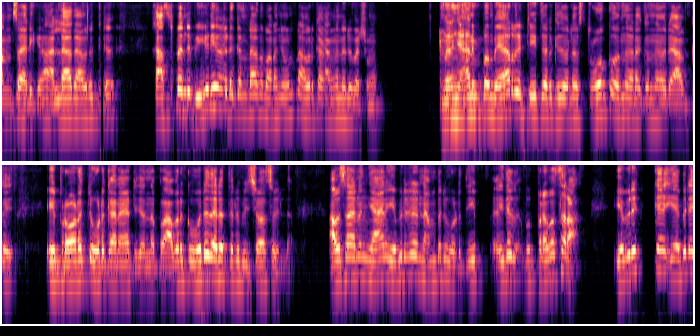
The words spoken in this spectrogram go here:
സംസാരിക്കാം. അല്ലാതെ അവർക്ക് ഹസ്ബൻഡ് വീഡിയോ എടുക്കണ്ട എന്ന് പറഞ്ഞുകൊണ്ട് അവർക്ക് അങ്ങനെ ഒരു വിഷമം. ഞാനിപ്പം വേറൊരു ടീച്ചർക്ക് ഇതുപോലെ സ്ട്രോക്ക് വന്ന് കിടക്കുന്ന ഒരാൾക്ക് ഈ പ്രോഡക്റ്റ് കൊടുക്കാനായിട്ട് ചെന്നപ്പോൾ അവർക്ക് ഒരു തരത്തിലും വിശ്വാസമില്ല. അവസാനം ഞാൻ ഇവരുടെ നമ്പർ കൊടുത്തു ഈ ഇത് പ്രൊഫസറാ. ഇവർക്ക് ഇവരെ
